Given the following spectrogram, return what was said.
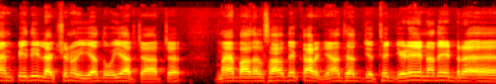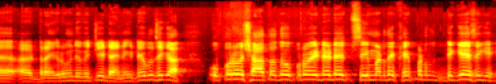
ਐਮਪੀ ਦੀ ਇਲੈਕਸ਼ਨ ਹੋਈ ਆ 2004 ਚ, ਮੈਂ ਬਾਦਲ ਸਾਹਿਬ ਦੇ ਘਰ ਗਿਆ ਜਿੱਥੇ ਜਿਹੜੇ ਇਹਨਾਂ ਦੇ ਡਰਾਇੰਗ ਰੂਮ ਦੇ ਵਿੱਚ ਹੀ ਡਾਈਨਿੰਗ ਟੇਬਲ ਸੀਗਾ, ਉੱਪਰੋਂ ਛੱਤ ਤੋਂ ਉੱਪਰੋਂ ਏਡੇ ਏਡੇ ਸੀਮੈਂਟ ਦੇ ਖੇਪੜ ਡਿੱਗੇ ਸੀਗੇ।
